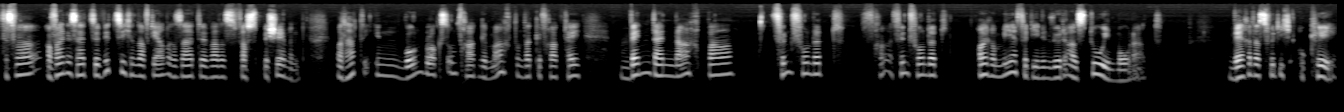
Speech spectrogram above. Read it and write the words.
das war auf eine Seite witzig und auf die andere Seite war das fast beschämend. Man hat in Wohnblocks Umfragen gemacht und hat gefragt, hey, wenn dein Nachbar 500, 500 Euro mehr verdienen würde als du im Monat, wäre das für dich okay?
